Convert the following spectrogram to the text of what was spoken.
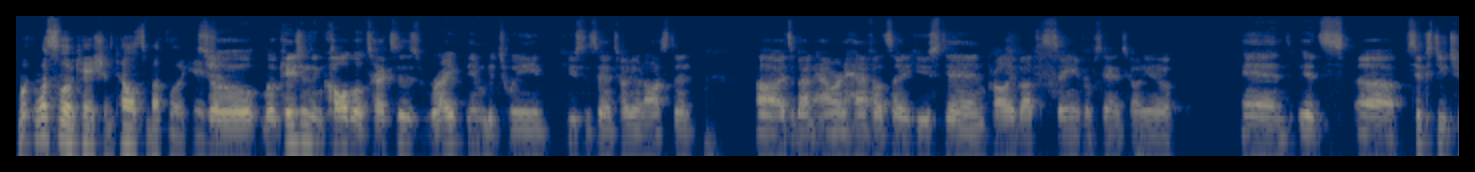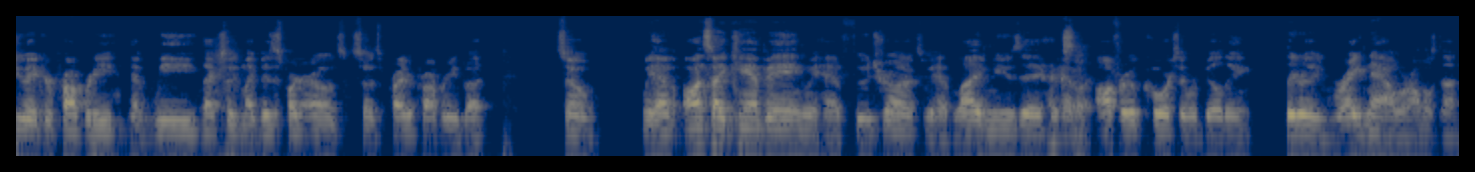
What, what's the location? Tell us about the location. So locations in Caldwell, Texas, right in between Houston, San Antonio, and Austin. Uh, it's about an hour and a half outside of Houston, probably about the same from San Antonio. And it's a 62 acre property that we actually my business partner owns, so it's private property. But so we have on-site camping, we have food trucks, we have live music, we have an off-road course that we're building literally right now. We're almost done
